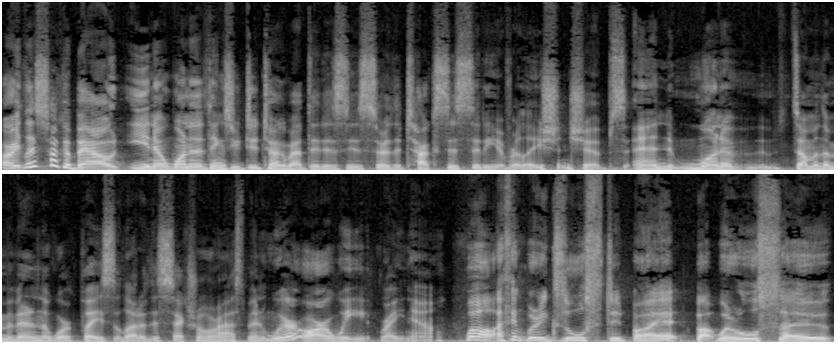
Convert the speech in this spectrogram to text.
All right, let's talk about you know one of the things you did talk about that is, is sort of the toxicity of relationships, and one of some of them have been in the workplace. A lot of the sexual harassment. Where are we right now? Well, I think we're exhausted by it, but we're also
